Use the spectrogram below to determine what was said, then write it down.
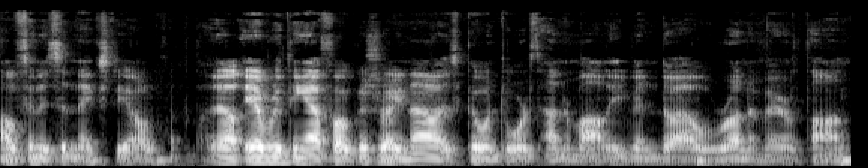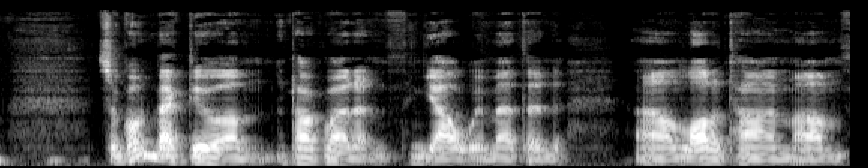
I'll finish it next year. I'll, everything I focus right now is going towards 100 mile, even though I will run a marathon. So going back to um, talk about the Galloway method, uh, a lot of time, um,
